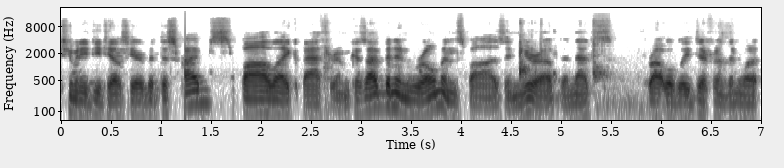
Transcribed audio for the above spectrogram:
too many details here but describe spa like bathroom because i've been in roman spas in europe and that's probably different than what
